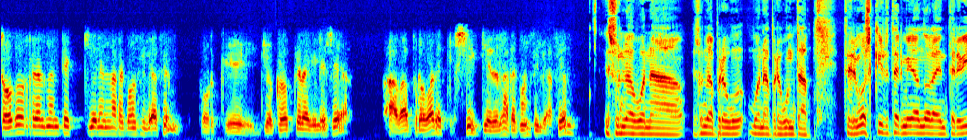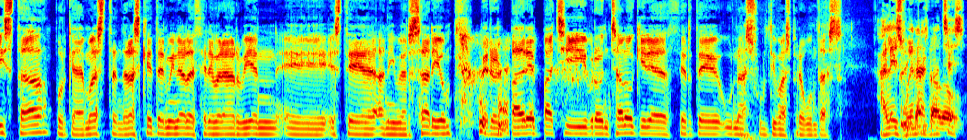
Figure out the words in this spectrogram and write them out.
¿todos realmente quieren la reconciliación? Porque yo creo que la Iglesia ha dado prueba de que sí quiere la reconciliación. Es una buena, es una buena pregunta. Tenemos que ir terminando la entrevista porque además tendrás que terminar de celebrar bien eh, este aniversario. Pero el padre Pachi Bronchalo quiere hacerte unas últimas preguntas. Alex, buenas Encantado. noches.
